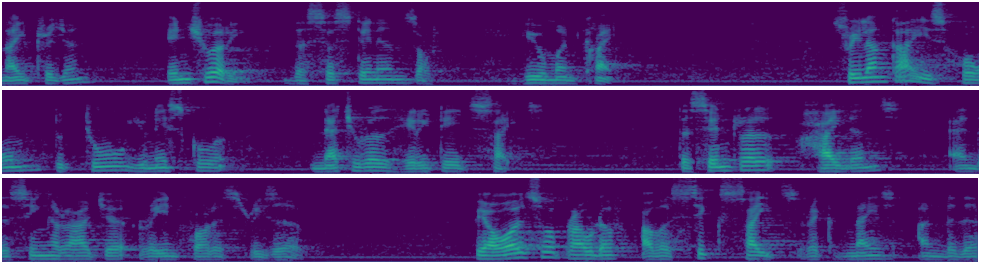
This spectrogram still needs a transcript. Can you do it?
nitrogen, ensuring the sustenance of humankind. Sri Lanka is home to two UNESCO natural heritage sites, the Central Highlands and the Sinharaja Rainforest Reserve. We are also proud of our six sites recognized under the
